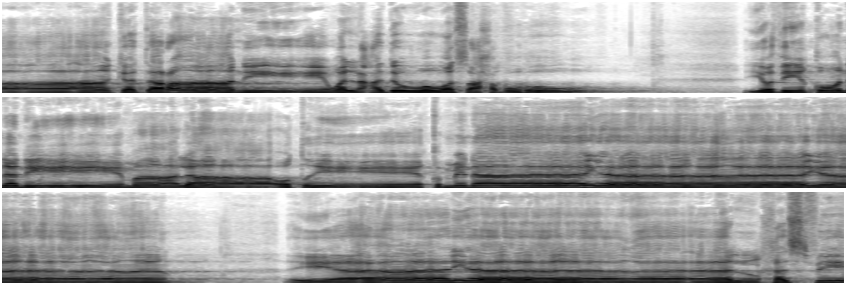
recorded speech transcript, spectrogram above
أراك تراني والعدو وصحبه يذيقونني ما لا أطيق من يا يا الخسفي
